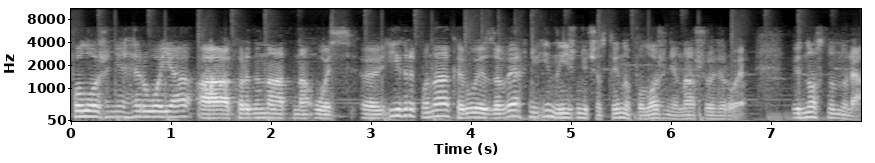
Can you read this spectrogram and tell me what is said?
положення героя, а координатна ось е, Y вона керує за верхню і нижню частину положення нашого героя відносно нуля.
